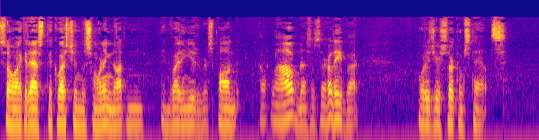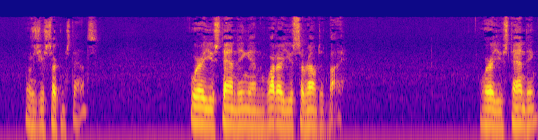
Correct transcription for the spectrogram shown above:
So I could ask the question this morning, not inviting you to respond out loud necessarily, but what is your circumstance? What is your circumstance? Where are you standing and what are you surrounded by? Where are you standing?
